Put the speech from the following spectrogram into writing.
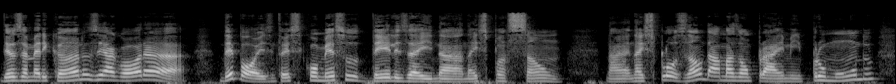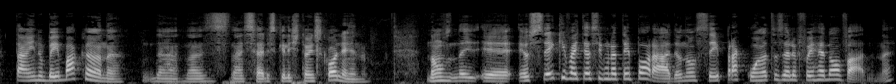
Deus Americanos e agora The Boys. Então esse começo deles aí na, na expansão na, na explosão da Amazon Prime pro mundo, tá indo bem bacana na, nas, nas séries que eles estão escolhendo. Não, é, eu sei que vai ter a segunda temporada, eu não sei para quantas ele foi renovado, né?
